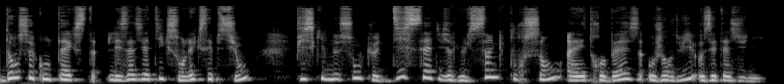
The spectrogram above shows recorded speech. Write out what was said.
Dans ce contexte, les Asiatiques sont l'exception, puisqu'ils ne sont que 17,5% à être obèses aujourd'hui aux États-Unis.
